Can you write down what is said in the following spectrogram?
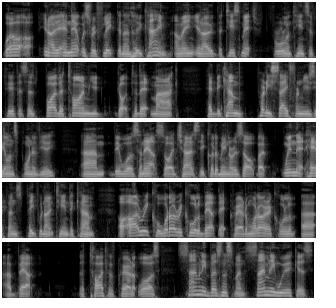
Well, uh, you know, and that was reflected in who came. I mean, you know, the Test match, for all intensive purposes, by the time you got to that mark, had become pretty safe from New Zealand's point of view. Um, there was an outside chance there could have been a result, but when that happens, people don't tend to come. I, I recall what I recall about that crowd, and what I recall uh, about the type of crowd it was. So many businessmen, so many workers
